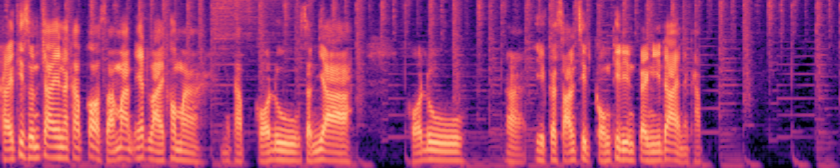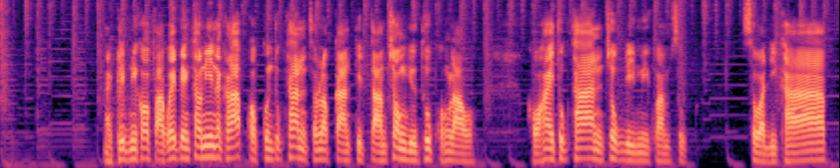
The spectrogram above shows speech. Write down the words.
ใครที่สนใจนะครับก็สามารถแอดไลน์เข้ามานะครับ ขอดูสัญญา ขอดูอเอกสารสิทธิ์ของที่ดินแปลงนี้ได้นะครับคลิปนี้ขอฝากไว้เพียงเท่านี้นะครับ ขอบคุณทุกท่านสำหรับการติดตามช่อง YouTube ของเรา ขอให้ทุกท่านโชคดีมีความสุข สวัสดีครับ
